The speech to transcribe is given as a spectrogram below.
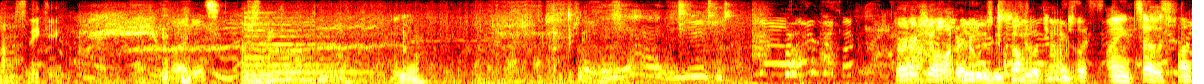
I'm sneaky. I'm sneaky. Ooh. Virgil. Oh, flying toes, flying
